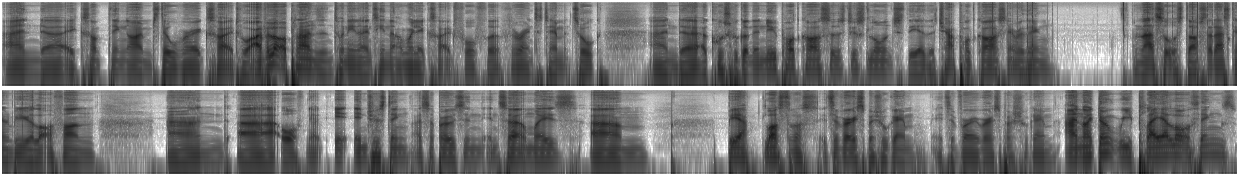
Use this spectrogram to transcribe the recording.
And uh, it's something I'm still very excited for. I have a lot of plans in 2019 that I'm really excited for for, for Entertainment Talk. And uh, of course, we've got the new podcast that's just launched, the uh, the chat podcast and everything, and that sort of stuff. So that's going to be a lot of fun and uh, or you know, I- interesting, I suppose, in in certain ways. Um, but yeah, Last of Us. It's a very special game. It's a very very special game, and I don't replay a lot of things,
